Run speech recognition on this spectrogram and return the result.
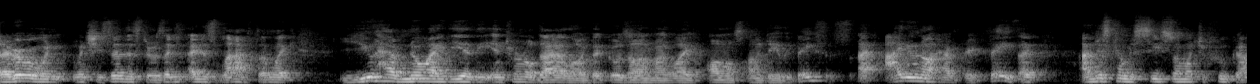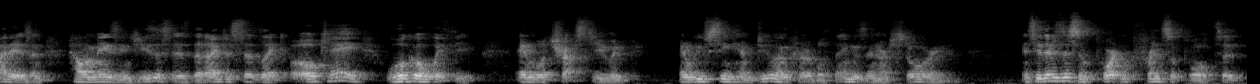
And I remember when, when she said this to us, I just, I just laughed. I'm like, you have no idea the internal dialogue that goes on in my life almost on a daily basis. I, I do not have great faith. I, I've just come to see so much of who God is and how amazing Jesus is that I just said like, okay, we'll go with you and we'll trust you. And, and we've seen him do incredible things in our story. And see, there's this important principle to,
